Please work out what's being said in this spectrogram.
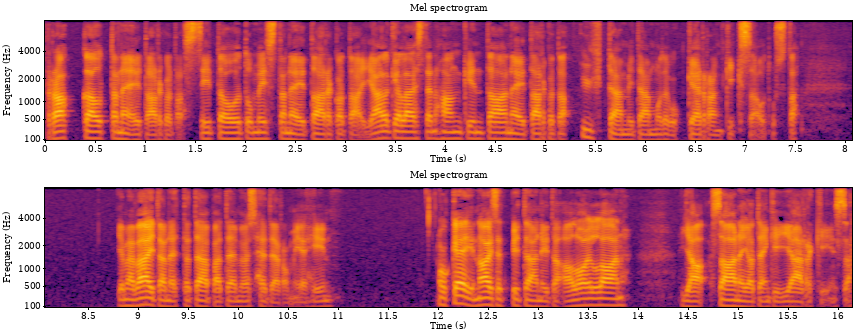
rakkautta, ne ei tarkoita sitoutumista, ne ei tarkoita jälkeläisten hankintaa, ne ei tarkoita yhtään mitään muuta kuin kerran kiksautusta. Ja mä väitän, että tämä pätee myös heteromiehiin. Okei, naiset pitää niitä aloillaan ja saa ne jotenkin järkiinsä,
